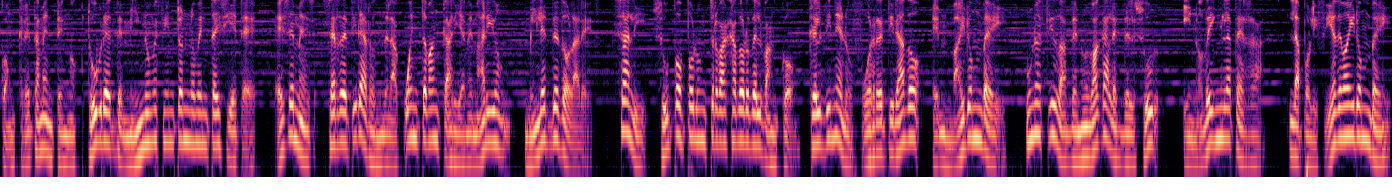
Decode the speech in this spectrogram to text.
concretamente en octubre de 1997. Ese mes se retiraron de la cuenta bancaria de Marion miles de dólares. Sally supo por un trabajador del banco que el dinero fue retirado en Byron Bay, una ciudad de Nueva Gales del Sur y no de Inglaterra. La policía de Byron Bay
